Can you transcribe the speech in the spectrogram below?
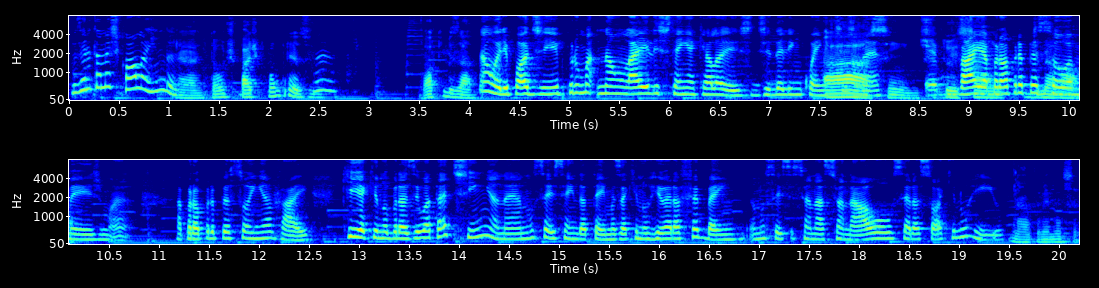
Mas ele tá na escola ainda. É, então os pais que estão presos. É. Olha que bizarro. Não, ele pode ir pra uma. Não, lá eles têm aquelas de delinquentes, ah, né? sim. É, vai a própria pessoa mesmo, é. A própria pessoinha vai. Que aqui no Brasil até tinha, né? Não sei se ainda tem, mas aqui no Rio era FEBEM. Eu não sei se isso é nacional ou se era só aqui no Rio. Ah, também não sei.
